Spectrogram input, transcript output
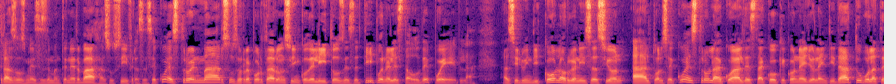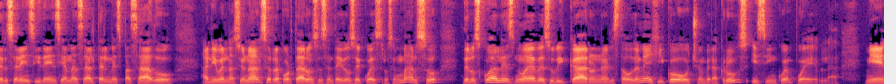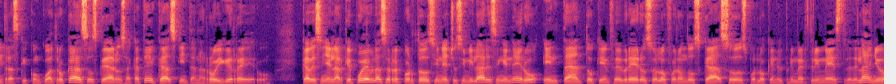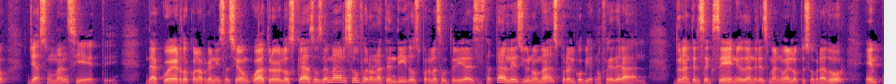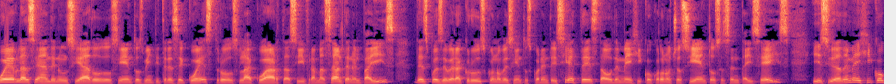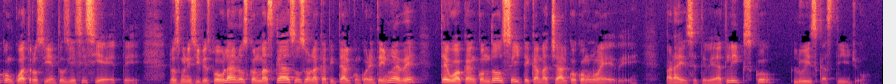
Tras dos meses de mantener bajas sus cifras de secuestro, en marzo se reportaron cinco delitos de este tipo en el estado de Puebla. Así lo indicó la organización Alto al Secuestro, la cual destacó que con ello la entidad tuvo la tercera incidencia más alta el mes pasado. A nivel nacional se reportaron 62 secuestros en marzo, de los cuales 9 se ubicaron en el Estado de México, 8 en Veracruz y 5 en Puebla, mientras que con cuatro casos quedaron Zacatecas, Quintana Roo y Guerrero. Cabe señalar que Puebla se reportó sin hechos similares en enero, en tanto que en febrero solo fueron dos casos, por lo que en el primer trimestre del año ya suman siete. De acuerdo con la organización, cuatro de los casos de marzo fueron atendidos por las autoridades estatales y uno más por el gobierno federal. Durante el sexenio de Andrés Manuel López Obrador, en Puebla se han denunciado 223 secuestros, la cuarta cifra más alta en el país, después de Veracruz con 947, Estado de México con 866 y Ciudad de México con 417. Los municipios poblanos con más casos son la capital con 49, Tehuacán con 12 y Tecamachalco con 9. Para STV Atlixco, Luis Castillo.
